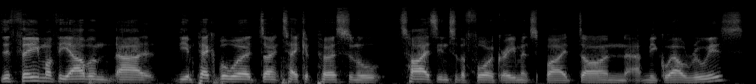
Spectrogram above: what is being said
the theme of the album, uh, the impeccable word, don't take it personal, ties into the Four Agreements by Don uh, Miguel Ruiz,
